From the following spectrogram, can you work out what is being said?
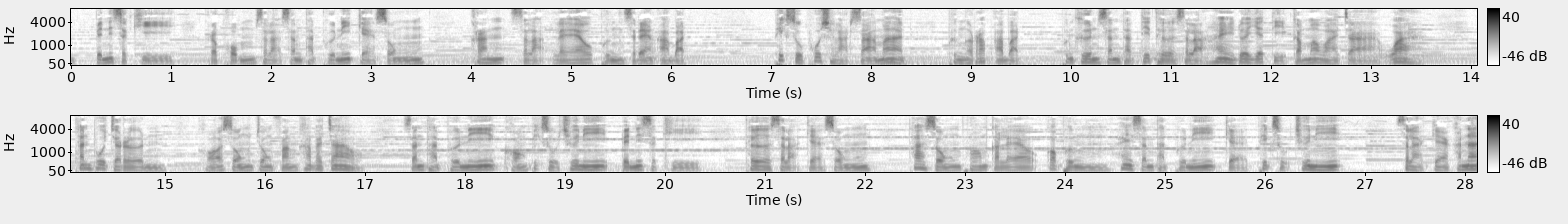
ำเป็นนิสกี กระผมสละสันถัดผืนนี้แก่สงฆ์ ครั้นสละแล้วพึงแสดงอาบัติ ภิกษุผู้ฉลาดสามารถพึงรับอาบัติ พึงคืนสันถัดที่เธอสละให้ด้วยยติกรรมวาจาว่า ท่านผู้เจริญ ขอสงฆ์จงฟังข้าพเจ้า สันถัดผืนนี้ของภิกษุชื่อนี้เป็นนิสกี เธอสละแก่สงฆ์ถ้าสงฆ์พร้อมกันแล้วก็พึงให้สันถัดผืนนี้แก่ภิกษุชื่อนี้ สละแก่คณะ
